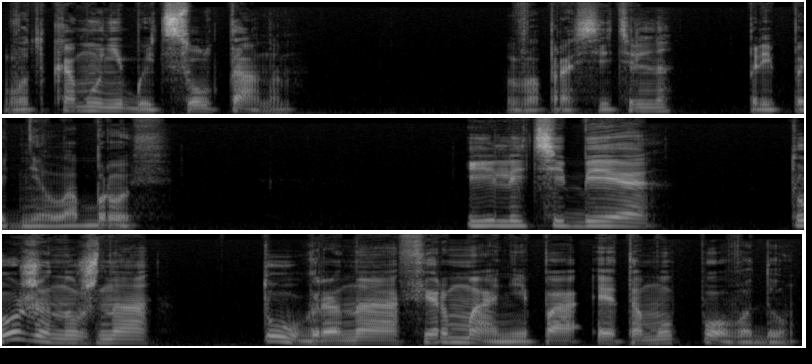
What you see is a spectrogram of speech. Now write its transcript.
Вот кому не быть султаном?» Вопросительно приподняла бровь. «Или тебе тоже нужна тугра на фермане по этому поводу?»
